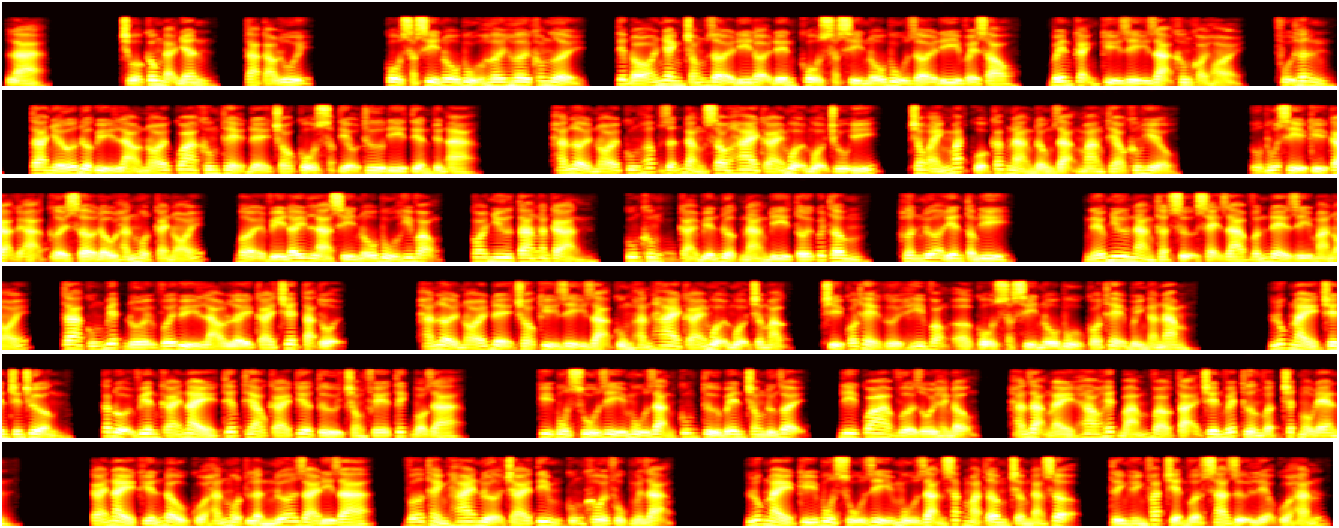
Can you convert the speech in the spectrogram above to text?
Là, chúa công đại nhân, ta cáo lui cổ sassi nổ bù hơi hơi không người, tiếp đó nhanh chóng rời đi đợi đến cổ sassi nổ bù rời đi về sau, bên cạnh kỳ dị dạ không khỏi hỏi, phụ thân, ta nhớ được ủy lão nói qua không thể để cho cổ sassi tiểu thư đi tiền tuyến a. Hắn lời nói cũng hấp dẫn đằng sau hai cái mội mội chú ý, trong ánh mắt của các nàng đồng dạng mang theo không hiểu. Tụt bù xỉ kỳ cạ gạ cười sờ đầu hắn một cái nói, bởi vì đây là xì nổ bù hy vọng, coi như ta ngăn cản, cũng không cải biến được nàng đi tới quyết tâm, hơn nữa yên tâm đi. Nếu như nàng thật sự xảy ra vấn đề gì mà nói, ta cũng biết đối với ủy lão lấy cái chết tạ tội. Hắn lời nói để cho kỳ dị dạ cùng hắn hai cái mội mội trầm mặc chỉ có thể gửi hy vọng ở cổ sassino bù có thể bình an năm. Lúc này trên chiến trường, các đội viên cái này tiếp theo cái tia từ trong phế tích bỏ ra. Kỳ bột xù dị mụ dạn cũng từ bên trong đứng dậy, đi qua vừa rồi hành động, hắn dạng này hao hết bám vào tại trên vết thương vật chất màu đen. Cái này khiến đầu của hắn một lần nữa dài đi ra, vỡ thành hai nửa trái tim cũng khôi phục nguyên dạng. Lúc này kỵ bột xù dị mụ dạn sắc mặt âm trầm đáng sợ, tình hình phát triển vượt xa dự liệu của hắn.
